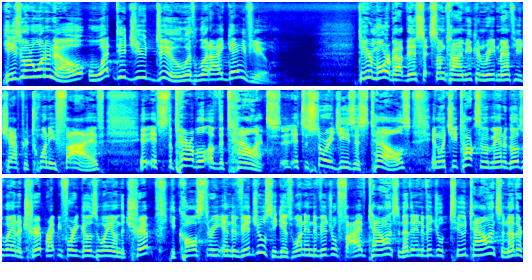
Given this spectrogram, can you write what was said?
He's going to want to know what did you do with what I gave you? To hear more about this, at some time you can read Matthew chapter 25. It's the parable of the talents. It's a story Jesus tells in which he talks of a man who goes away on a trip. Right before he goes away on the trip, he calls three individuals. He gives one individual five talents, another individual two talents, another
